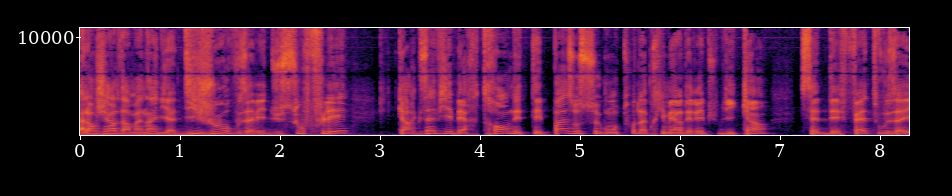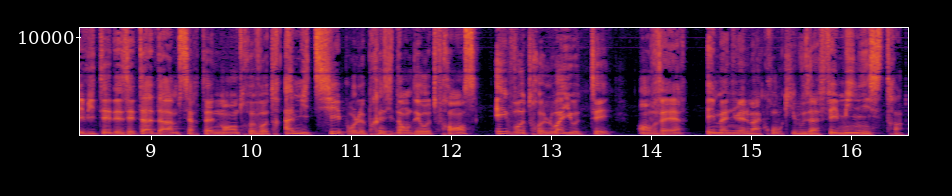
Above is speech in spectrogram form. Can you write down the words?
Alors Gérald Darmanin, il y a dix jours, vous avez dû souffler car Xavier Bertrand n'était pas au second tour de la primaire des Républicains. Cette défaite vous a évité des états d'âme, certainement, entre votre amitié pour le président des Hauts-de-France et votre loyauté envers Emmanuel Macron qui vous a fait ministre.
